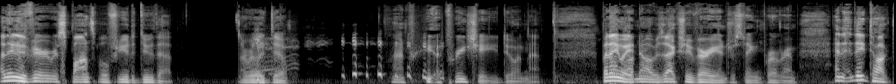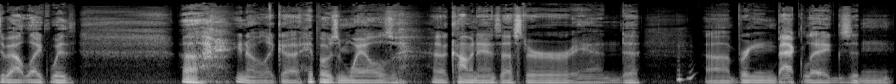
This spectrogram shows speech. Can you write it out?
I think it's very responsible for you to do that. I really do. I appreciate you doing that. But anyway, no, it was actually a very interesting program, and they talked about like with, uh, you know, like uh, hippos and whales, uh, common ancestor, and uh, uh, bringing back legs and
